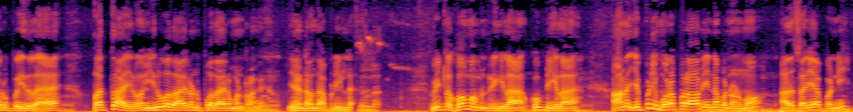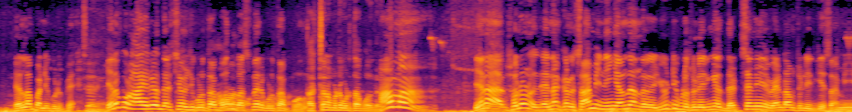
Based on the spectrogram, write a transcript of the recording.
பொறுப்பு இதில் பத்தாயிரம் இருபதாயிரம் முப்பதாயிரம் பண்ணுறாங்க என்கிட்ட வந்து அப்படி இல்லை. இல்ல. வீட்டில் ஹோமம் பண்ணுறீங்களா கூப்பிட்டீங்களா? ஆனால் எப்படி முறப்பிரகாரம் என்ன பண்ணணுமோ அதை சரியாக பண்ணி எல்லாம் பண்ணி கொடுப்பேன். எனக்கு ஒரு ஆயிரம் ரூபாய் தட்சணை வச்சு கொடுத்தா போதும் பஸ் பேர் கொடுத்தா போதும். தட்சணை மட்டும் கொடுத்தா போதும். ஆமாம் ஏன்னா சொல்லணும் என்ன சாமி நீங்கள் வந்து அந்த யூடியூப்ல சொல்லியிருக்கீங்க தட்சணையே வேண்டாம்னு சொல்லியிருக்கீங்க சாமி.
